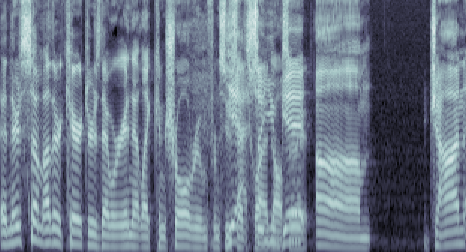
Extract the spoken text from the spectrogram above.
and there's some other characters that were in that like control room from Suicide yeah, Squad. so you also, get right? um John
